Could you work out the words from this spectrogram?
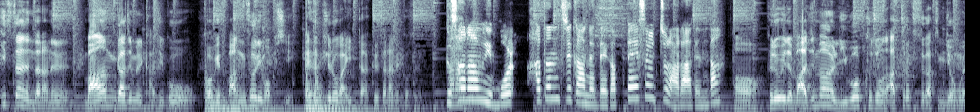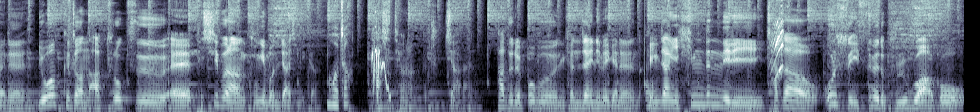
있어야 된다라는 마음가짐을 가지고 거기서 망설임 없이 뺏을 필요가 있다 그 사람의 것을. 그 사람이 뭘 하든지 간에 내가 뺏을 줄 알아야 된다? 어 그리고 이제 마지막 rework 전 아트록스 같은 경우에는 rework 전 아트록스의 passive랑 궁이 뭔지 아십니까? 뭐죠? 다시 태어납니다. 죽지 않아요. 카드를 뽑은 견자이님에게는 굉장히 힘든 일이 찾아올 수 있음에도 불구하고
